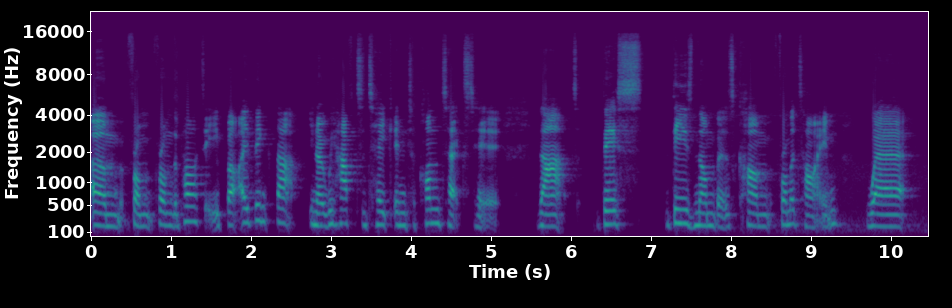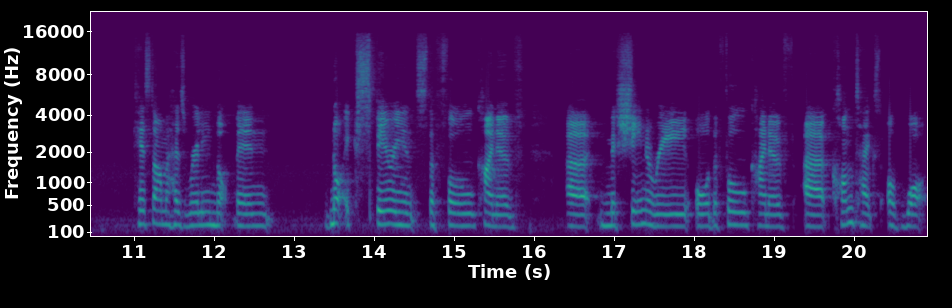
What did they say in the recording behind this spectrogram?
um, from from the party. But I think that you know we have to take into context here that this these numbers come from a time where Keir Starmer has really not been not experienced the full kind of uh, machinery or the full kind of uh, context of what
